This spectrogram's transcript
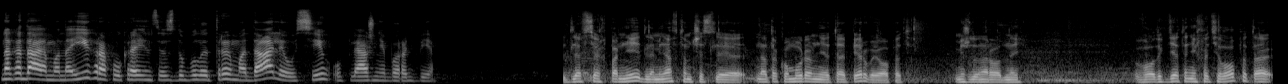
Нагадаємо, на іграх українці здобули три медалі, усі у пляжній боротьбі. Для всех парней, для меня в том числе, на таком уровне это первый опыт международный. Вот где-то не хватило опыта,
